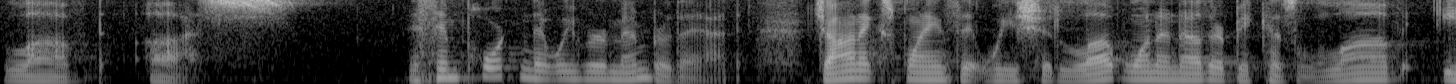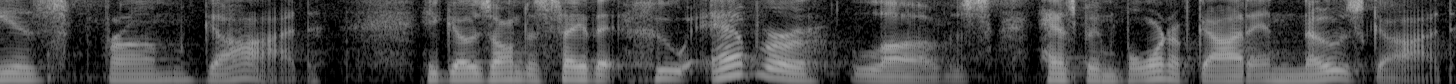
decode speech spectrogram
loved us. It's important that we remember that. John explains that we should love one another because love is from God. He goes on to say that whoever loves has been born of God and knows God.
